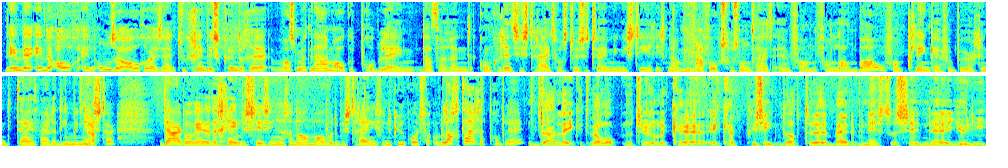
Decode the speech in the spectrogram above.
In, de, in, de ogen, in onze ogen, wij zijn natuurlijk geen deskundigen... was met name ook het probleem dat er een concurrentiestrijd was... tussen twee ministeries, namelijk van Ja. Volksgezondheid en van, van Landbouw. Van Klink en Verburg in die tijd waren die minister. Daardoor werden er geen beslissingen genomen over de bestrijding van de Q-koorts. Lag daar het probleem? Daar leek het wel op natuurlijk. Eh, ik heb gezien dat eh, beide ministers in juli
